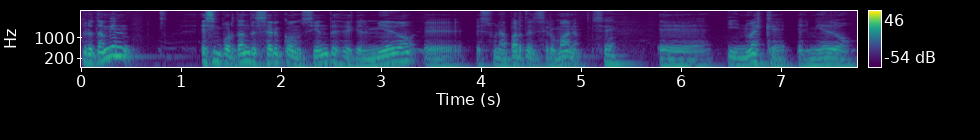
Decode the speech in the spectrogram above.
Pero también es importante ser conscientes de que el miedo eh, es una parte del ser humano. Sí. Eh, y no es que el miedo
